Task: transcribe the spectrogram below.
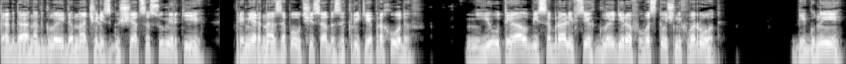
когда над Глейдом начали сгущаться сумерки, примерно за полчаса до закрытия проходов, Ньют и Алби собрали всех глейдеров у восточных ворот. Бегуны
